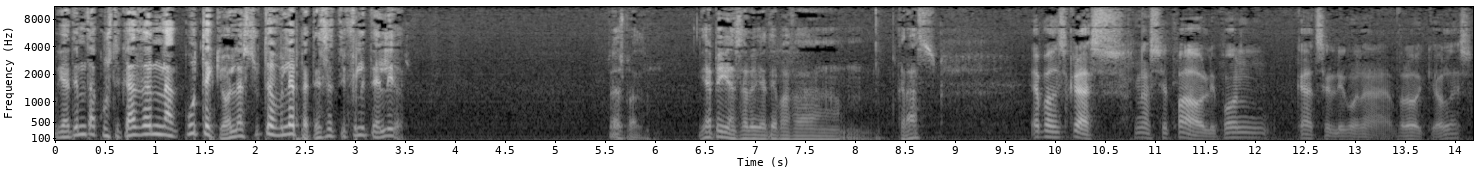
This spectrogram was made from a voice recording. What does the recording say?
γιατί με τα ακουστικά δεν ακούτε κιόλας, ούτε βλέπετε, είστε τυφλοί τελείως. Τέλος πάντων. Για πήγαινε στα λόγια γιατί έπαθα κράς. Έπαθες κράς. Να σε πάω λοιπόν. Κάτσε λίγο να βρω κιόλας.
